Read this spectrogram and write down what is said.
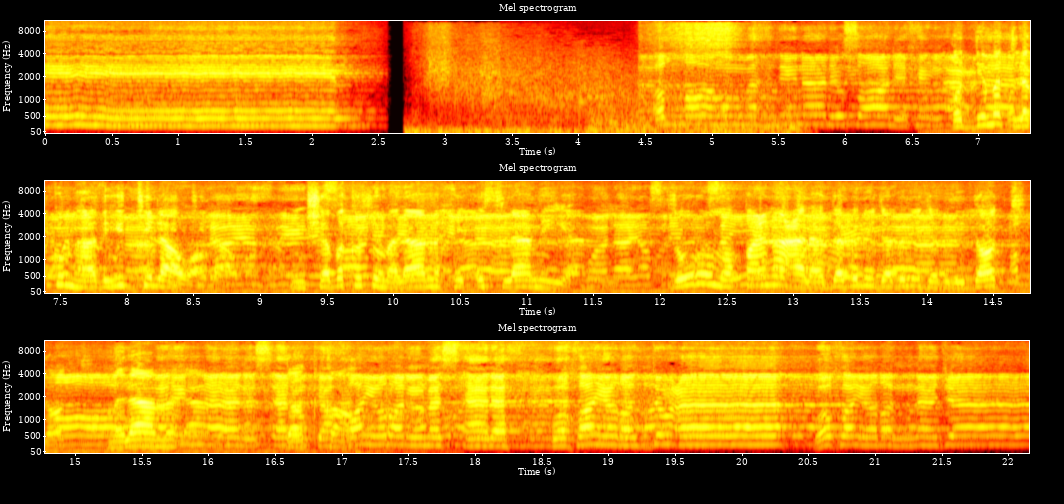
اللهم اهدنا لصالح قدمت لكم هذه التلاوة من شبكة ملامح الإسلامية. زوروا موقعنا على www.ملامح.com خير المسألة وخير الدعاء وخير النجاة.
